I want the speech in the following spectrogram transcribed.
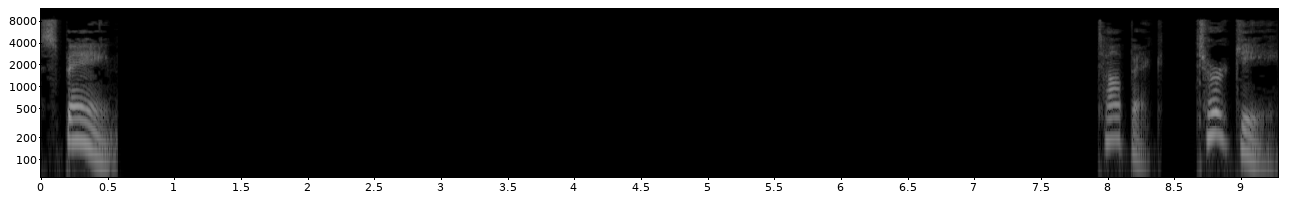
Spain. Topic: Turkey.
